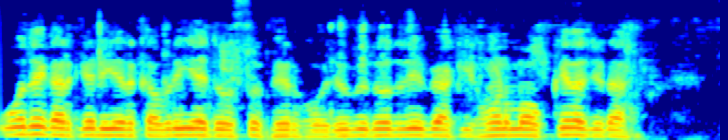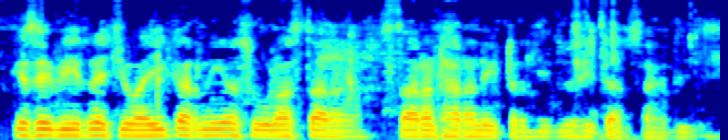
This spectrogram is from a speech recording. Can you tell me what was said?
ਉਹਦੇ ਕਰਕੇ ਜਿਹੜੀ ਰਿਕਵਰੀ ਹੈ ਦੋਸਤੋ ਫਿਰ ਹੋ ਜੂਗੀ ਦੁੱਧ ਦੀ। ਬਾਕੀ ਹੁਣ ਮੌਕੇ ਦਾ ਜਿਹੜਾ ਕਿਸੇ ਵੀਰ ਨੇ ਚਵਾਈ ਕਰਨੀ ਆ 16 17 17 18 ਲੀਟਰ ਦੀ ਤੁਸੀਂ ਕਰ ਸਕਦੇ ਜੀ।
